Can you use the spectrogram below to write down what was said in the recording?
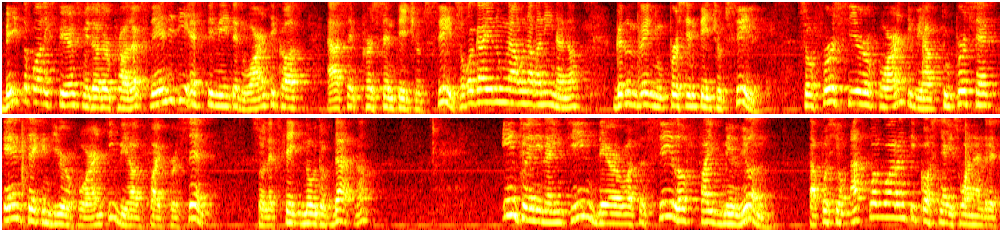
Based upon experience with other products, the entity estimated warranty cost as a percentage of sales. So kagaya nung nauna kanina, no? ganun rin yung percentage of sale. So first year of warranty, we have 2%, and second year of warranty, we have 5%. So let's take note of that. No? In 2019, there was a sale of 5 million. Tapos yung actual warranty cost niya is 100,000.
